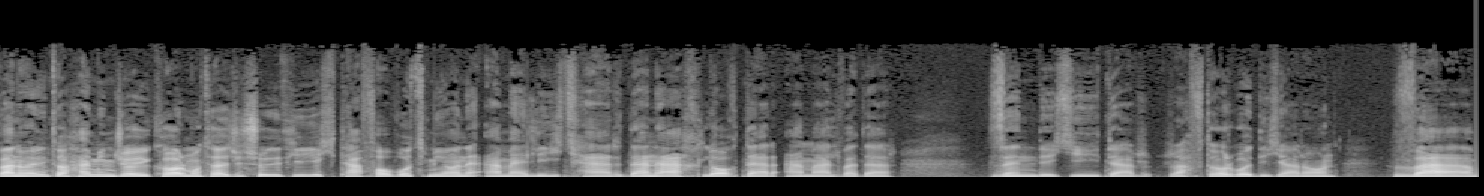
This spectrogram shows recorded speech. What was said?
بنابراین تا همین جای کار متوجه شدید که یک تفاوت میان عملی کردن اخلاق در عمل و در زندگی در رفتار با دیگران و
